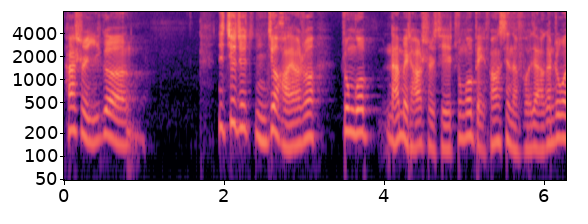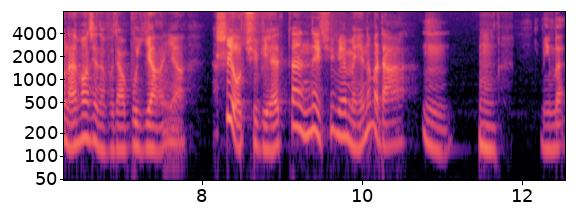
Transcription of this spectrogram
它是一个，你就就你就好像说中国南北朝时期，中国北方信的佛教跟中国南方信的佛教不一样一样，它是有区别，但那区别没那么大。嗯，嗯，明白。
